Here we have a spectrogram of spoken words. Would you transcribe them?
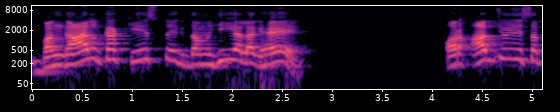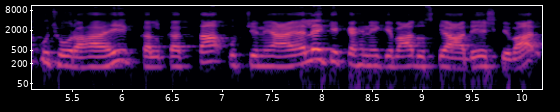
बंगाल का केस तो एकदम ही अलग है। और अब जो ये सब कुछ हो रहा है, कलकत्ता उच्च न्यायालय के कहने के बाद, उसके आदेश के बाद,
